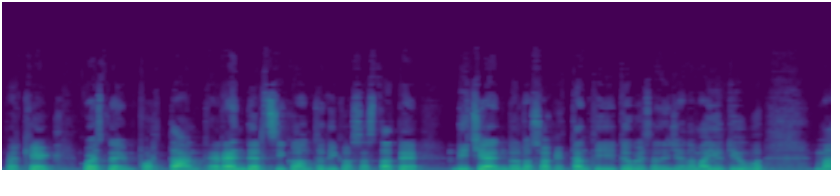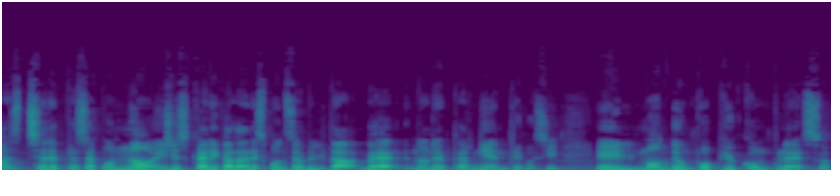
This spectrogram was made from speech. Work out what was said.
perché questo è importante, rendersi conto di cosa state dicendo lo so che tanti youtuber stanno dicendo ma YouTube ma ce l'è presa con noi, ci scarica la responsabilità. Beh, non è per niente così. E il mondo è un po' più complesso.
